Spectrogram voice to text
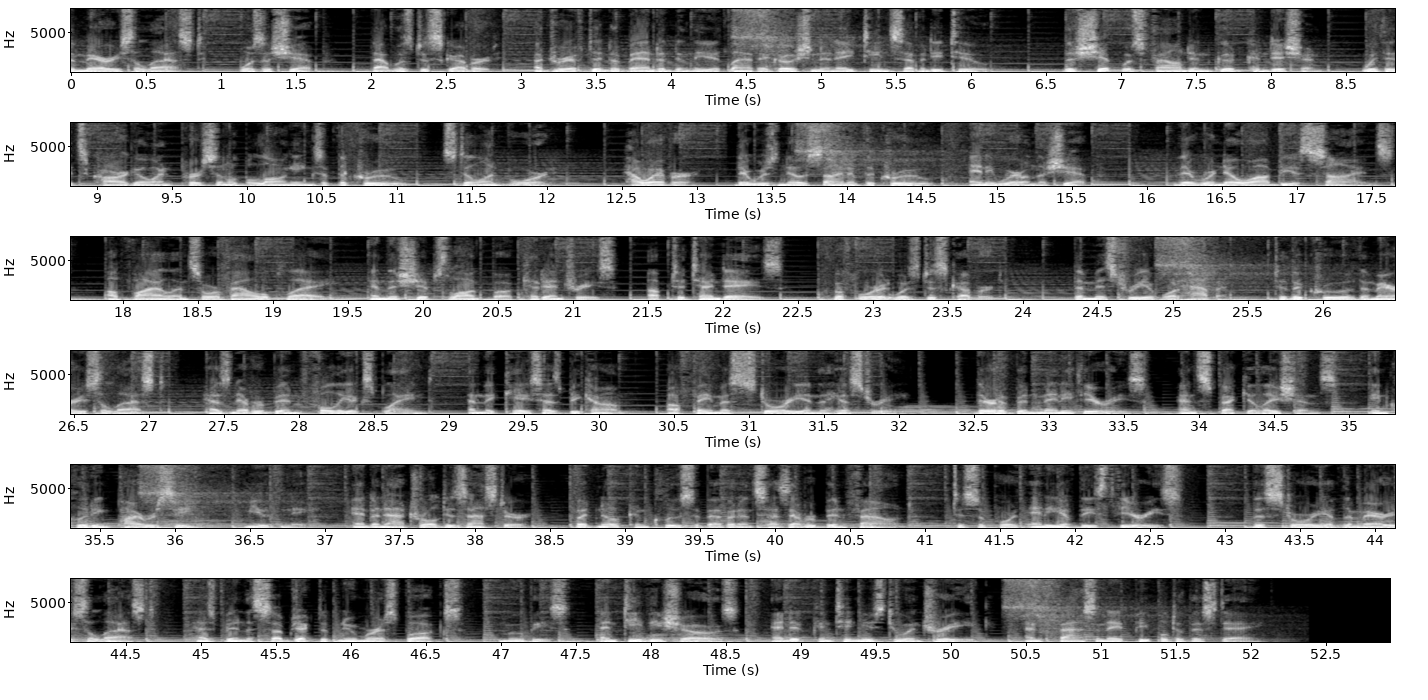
The Mary Celeste was a ship that was discovered, adrift and abandoned in the Atlantic Ocean in 1872. The ship was found in good condition, with its cargo and personal belongings of the crew still on board. However, there was no sign of the crew anywhere on the ship. There were no obvious signs of violence or foul play, and the ship's logbook had entries up to 10 days before it was discovered. The mystery of what happened to the crew of the Mary Celeste has never been fully explained, and the case has become a famous story in the history. There have been many theories and speculations, including piracy, mutiny, and a natural disaster, but no conclusive evidence has ever been found to support any of these theories. The story of the Mary Celeste has been the subject of numerous books, movies, and TV shows, and it continues to intrigue and fascinate people to this day.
